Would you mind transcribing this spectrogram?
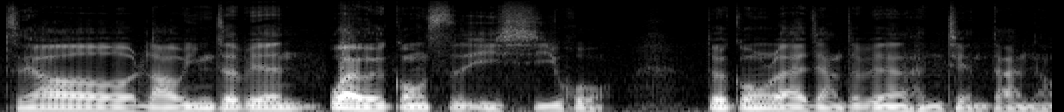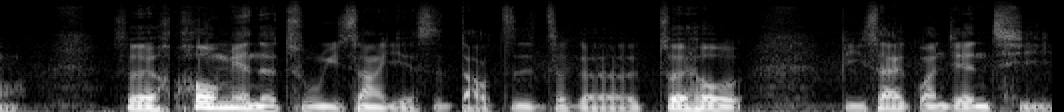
只要老鹰这边外围公司一熄火，对公路来讲这边很简单哦。所以后面的处理上也是导致这个最后比赛关键期，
